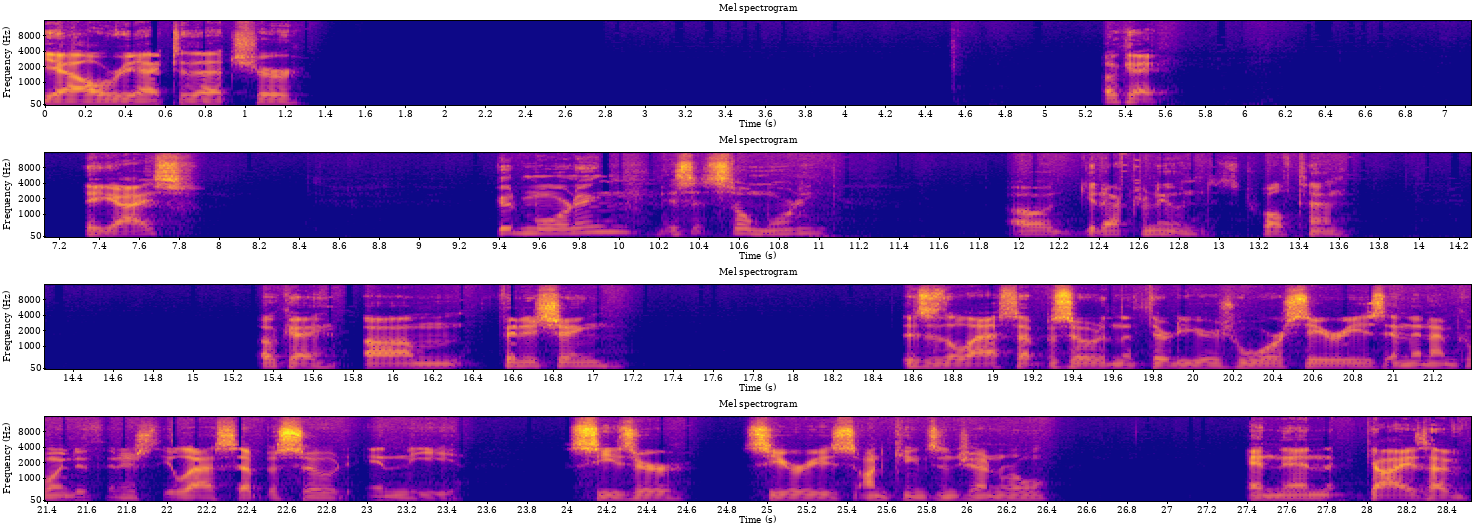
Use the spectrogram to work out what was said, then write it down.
Yeah, I'll react to that, sure. Okay. Hey guys. Good morning. Is it still morning? Oh, good afternoon. It's 12:10. Okay. Um finishing this is the last episode in the 30 Years War series and then I'm going to finish the last episode in the Caesar series on Kings and Generals. And then, guys, I've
